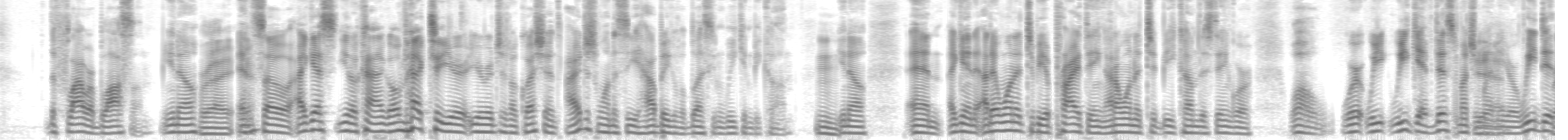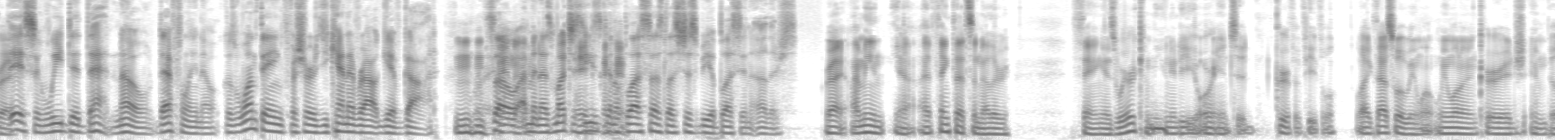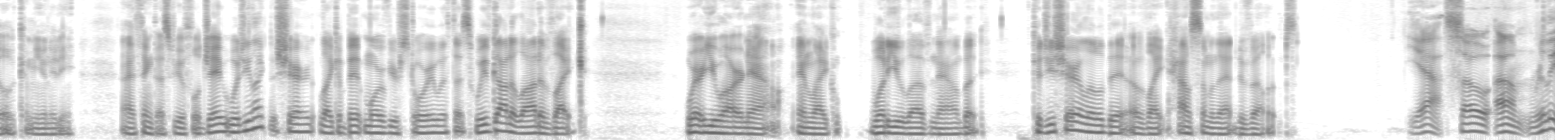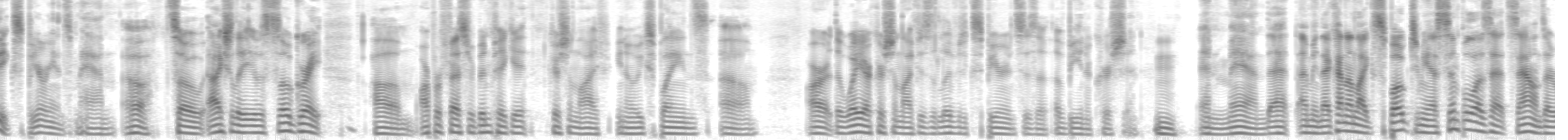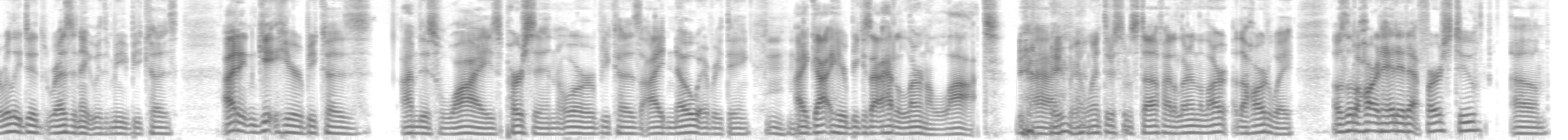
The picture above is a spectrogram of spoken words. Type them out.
the flower blossom, you know? Right. And yeah. so I guess, you know, kind of going back to your, your original questions, I just want to see how big of a blessing we can become, mm. you know? And again, I don't want it to be a pride thing. I don't want it to become this thing where, well, we're, we, we give this much yeah. money or we did right. this and we did that. No, definitely no. Because one thing for sure is you can't ever outgive God. Mm-hmm. So, Amen. I mean, as much as Amen. he's going to bless us, let's just be a blessing to others. Right. I mean, yeah, I think that's another thing is we're a community oriented group of people. Like that's what we want. We want to encourage and build community. I think that's beautiful. Jay, would you like to share like a bit more of your story with us? We've got a lot of like where you are now and like what do you love now, but could you share a little bit of like how some of that develops? Yeah, so um really experienced, man. Uh so actually it was so great. Um our professor Ben Pickett, Christian Life, you know, explains um our the way our Christian life is the lived experiences of, of being a Christian. Mm. And man, that I mean, that kind of like spoke to me. As simple as that sounds, that really did resonate with me because I didn't get here because I'm this wise person or because I know everything. Mm-hmm. I got here because I had to learn a lot. Yeah, I, I, went through some stuff. I had to learn the lar- the hard way. I was a little hard headed at first too. Um,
